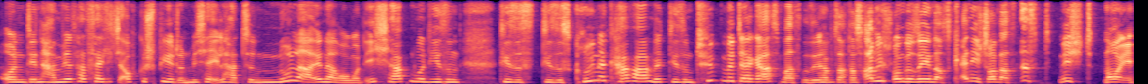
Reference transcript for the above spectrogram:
Und den haben wir tatsächlich auch gespielt. Und Michael hatte null Erinnerung. Und ich habe nur diesen, dieses, dieses grüne Cover mit diesem Typen mit der Gasmaske gesehen. Ich habe gesagt, das habe ich schon gesehen, das kenne ich schon, das ist nicht neu.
